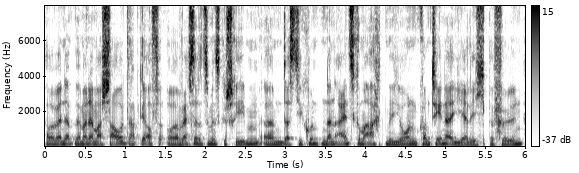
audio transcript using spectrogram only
Aber wenn, wenn man da mal schaut, habt ihr auf eurer Webseite zumindest geschrieben, ähm, dass die Kunden dann 1,8 Millionen Container jährlich befüllen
